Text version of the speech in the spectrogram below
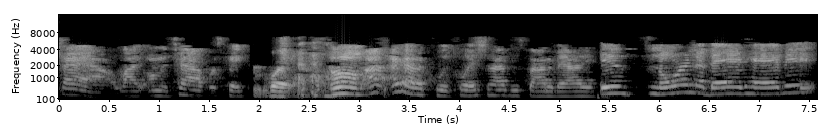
child, like on a child perspective. But um, I, I got a quick question. I just thought about it. Is snoring a bad habit?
